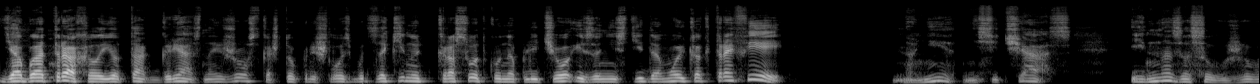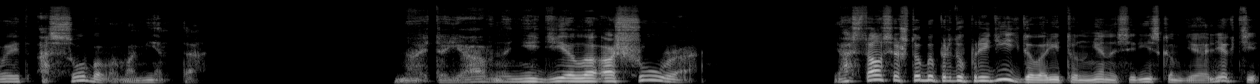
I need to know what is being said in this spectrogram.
Я бы оттрахал ее так грязно и жестко, что пришлось бы закинуть красотку на плечо и занести домой как трофей. Но нет, не сейчас. Инна заслуживает особого момента. Но это явно не дело Ашура. Я остался, чтобы предупредить, говорит он мне на сирийском диалекте,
